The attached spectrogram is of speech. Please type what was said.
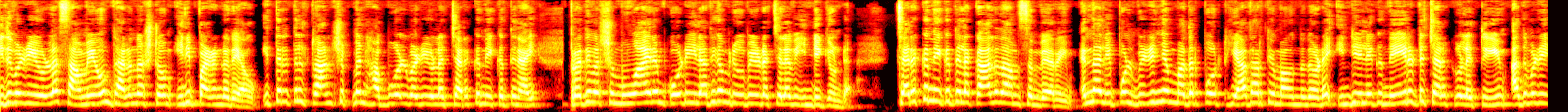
ഇതുവഴിയുള്ള സമയവും ധനനഷ്ടവും ഇനി പഴങ്കതയാവും ഇത്തരത്തിൽ ട്രാൻസ്ഷിപ്മെന്റ് ഹബ്ബുകൾ വഴിയുള്ള ചരക്ക് നീക്കത്തിനായി പ്രതിവർഷം മൂവായിരം കോടിയിലധികം രൂപയുടെ ചെലവ് ഇന്ത്യക്കുണ്ട്. ചരക്ക് നീക്കത്തിലെ കാലതാമസം വേറെയും. എന്നാൽ ഇപ്പോൾ വിഴിഞ്ഞം മദർ പോർട്ട് യാഥാർത്ഥ്യമാകുന്നതോടെ ഇന്ത്യയിലേക്ക് നേരിട്ട് ചരക്കുകൾ എത്തുകയും അതുവഴി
